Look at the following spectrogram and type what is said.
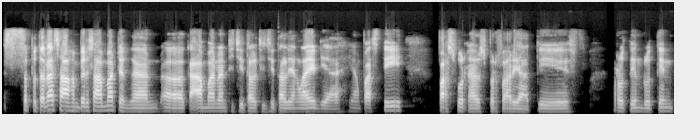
sebetulnya hampir sama dengan uh, keamanan digital-digital yang lain ya. Yang pasti password harus bervariatif, rutin-rutin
